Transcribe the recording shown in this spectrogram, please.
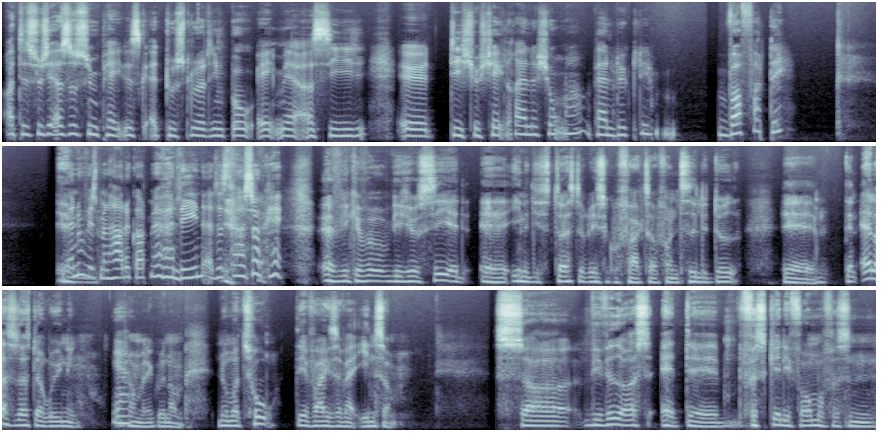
og det synes jeg er så sympatisk, at du slutter din bog af med at sige, øh, de sociale relationer, vær lykkelig. Hvorfor det? Hvad nu, hvis man har det godt med at være alene? Er det så også okay? Ja, vi, kan, vi kan jo se, at uh, en af de største risikofaktorer for en tidlig død, uh, den allerstørste er rygning. Ja. Det kan man ikke udenom. Nummer to, det er faktisk at være ensom. Så vi ved også, at uh, forskellige former for sådan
